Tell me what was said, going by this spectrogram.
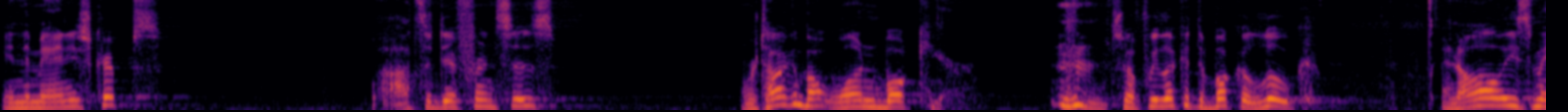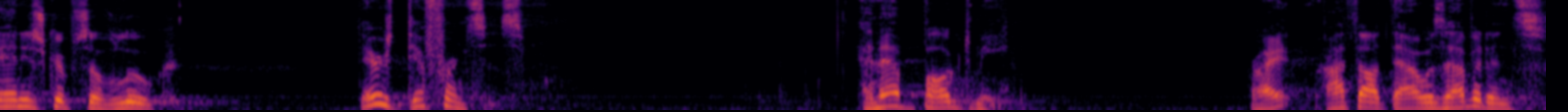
in the manuscripts? Lots of differences. We're talking about one book here. so if we look at the book of Luke and all these manuscripts of Luke, there's differences. And that bugged me, right? I thought that was evidence.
